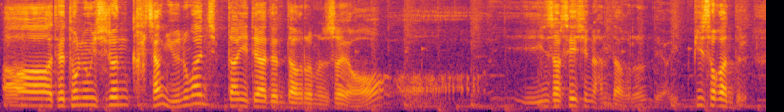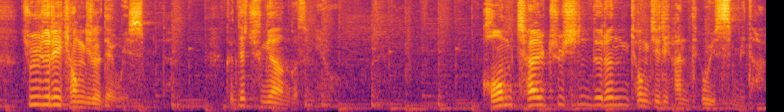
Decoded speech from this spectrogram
어, 대통령실은 가장 유능한 집단이 돼야 된다 그러면서요. 어, 인사 쇄신을 한다 그러는데요. 비서관들 줄줄이 경질을 대고 있습니다. 근데 중요한 것은요. 검찰 출신들은 경질이 안 되고 있습니다.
